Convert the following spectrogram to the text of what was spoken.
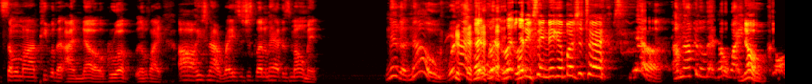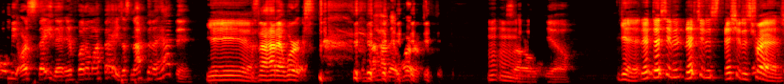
some of my people that I know grew up. It was like, oh, he's not racist. Just let him have his moment. Nigga, no, we're not Let, let, let, let him say nigga a bunch of times. Yeah, I'm not gonna let no white No. dude call me or say that in front of my face. That's not gonna happen. Yeah, yeah, yeah. that's not how that works. That's not how that works. Mm-mm. So yeah, Yeah, that, that shit is that shit is that shit is trash.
